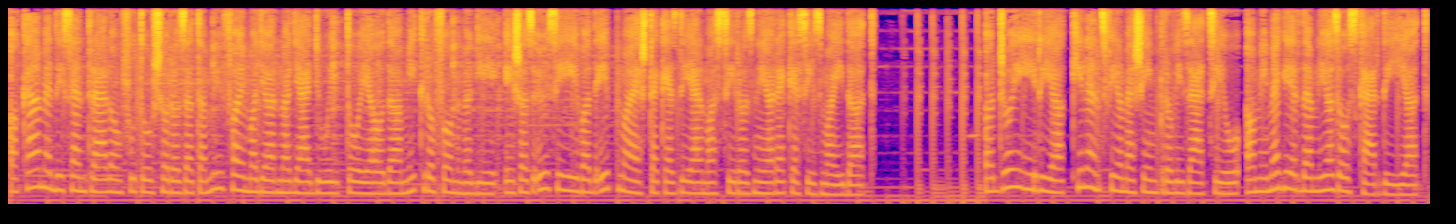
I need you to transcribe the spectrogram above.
A Comedy Centralon futó sorozat a műfaj magyar nagyágyúítója oda a mikrofon mögé, és az őszi évad épp ma este kezdi el a rekeszizmaidat. A Joy írja, 9 filmes improvizáció, ami megérdemli az Oscar díjat.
